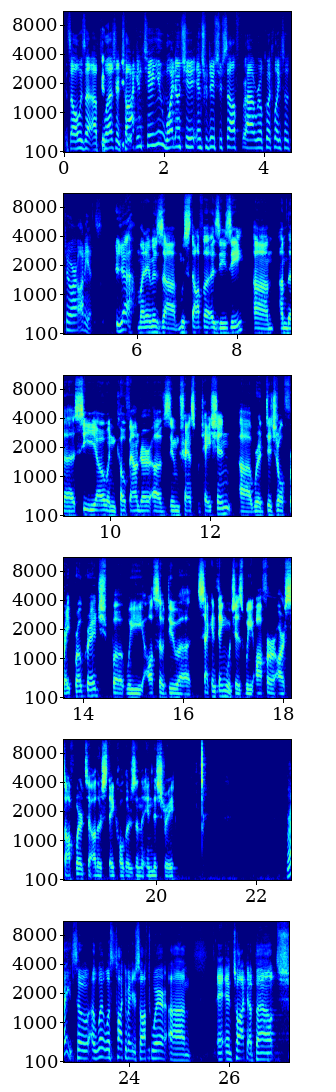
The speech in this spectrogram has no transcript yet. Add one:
It's always a, a pleasure talking to you. Why don't you introduce yourself uh, real quickly to, to our audience? Yeah, my name is uh, Mustafa Azizi. Um, I'm the CEO and co founder of Zuum Transportation. Uh, we're a digital freight brokerage, but we also do a second thing, which is we offer our software to other stakeholders in the industry. Right. So uh, let, us talk about your software um, and, and, talk about,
